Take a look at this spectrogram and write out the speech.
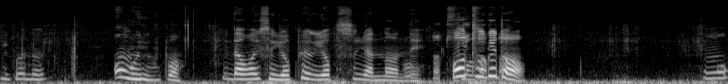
이거는, 어머, 이거 봐. 나와 있으면 옆에, 옆순이 안 나왔네. 어, 나두 어, 개인가 두개 보다. 더. 어?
